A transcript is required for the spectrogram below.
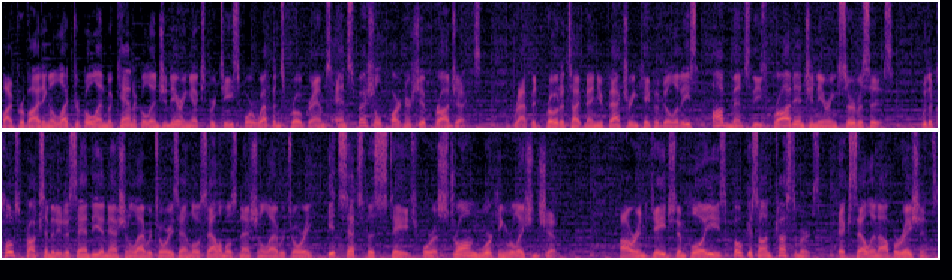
by providing electrical and mechanical engineering expertise for weapons programs and special partnership projects. Rapid prototype manufacturing capabilities augments these broad engineering services. With a close proximity to Sandia National Laboratories and Los Alamos National Laboratory, it sets the stage for a strong working relationship. Our engaged employees focus on customers, excel in operations,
